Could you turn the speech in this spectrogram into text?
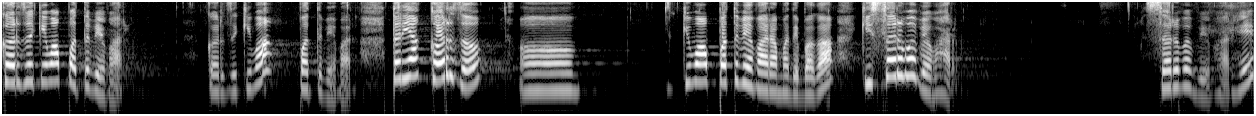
कर्ज किंवा पतव्यवहार. कर्ज किंवा पतव्यवहार. तर या कर्ज किंवा पतव्यवहारामध्ये बघा की सर्व व्यवहार सर्व व्यवहार हे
